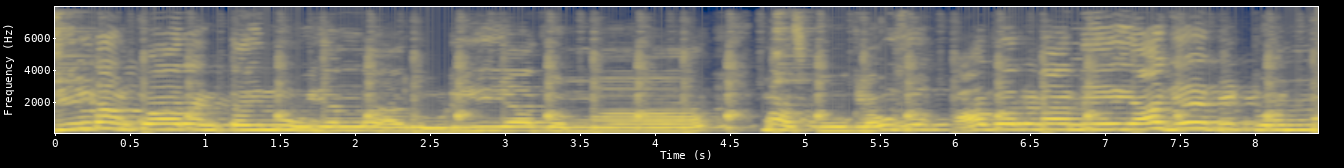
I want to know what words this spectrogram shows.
ಸೀಲ್ಡೌನ್ ಕ್ವಾರಂಟೈನು ಎಲ್ಲ ರೂಢಿಯಾದಮ್ಮ ಮಾಸ್ಕು, ಗ್ಲೌಸು ಆಭರಣನೇ ಯಾಗೆ ಬಿಟ್ವಮ್ಮ.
